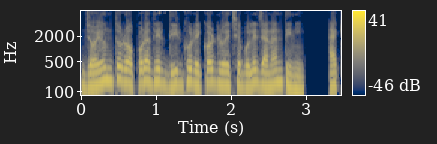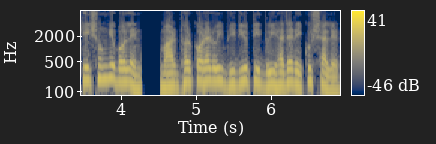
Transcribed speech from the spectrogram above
জয়ন্তর অপরাধের দীর্ঘ রেকর্ড রয়েছে বলে জানান তিনি। একই সঙ্গে বলেন, মারধর করার ওই ভিডিওটি দুই হাজার একুশ সালের।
